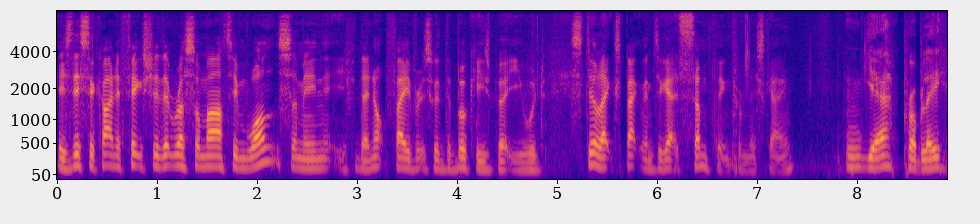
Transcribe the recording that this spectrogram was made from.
is this the kind of fixture that Russell Martin wants? I mean, they're not favourites with the bookies, but you would still expect them to get something from this game. Mm, Yeah, probably.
